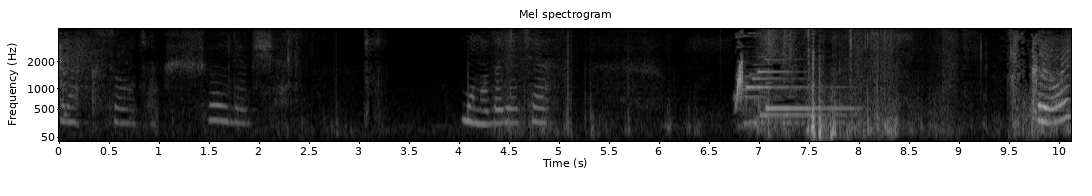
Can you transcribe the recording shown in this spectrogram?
Biraz kısa olacak. Şöyle bir şey. Bunu da geçer. Kral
